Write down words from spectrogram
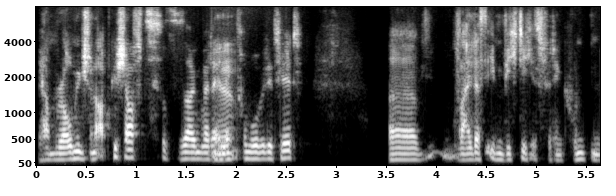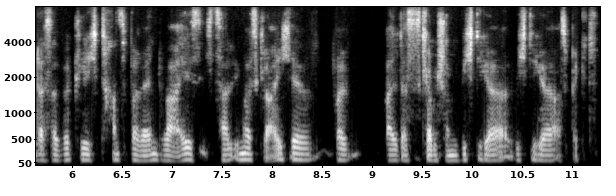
Wir haben Roaming schon abgeschafft, sozusagen bei der ja. Elektromobilität, äh, weil das eben wichtig ist für den Kunden, dass er wirklich transparent weiß, ich zahle immer das Gleiche, weil, weil das ist, glaube ich, schon ein wichtiger, wichtiger Aspekt.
